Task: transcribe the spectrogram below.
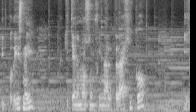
tipo Disney, aquí tenemos un final trágico y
